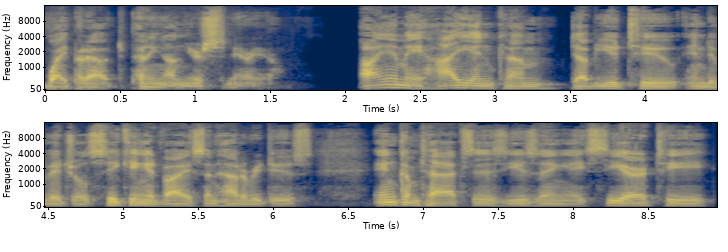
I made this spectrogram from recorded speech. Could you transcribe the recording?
wipe it out depending on your scenario. I am a high income W 2 individual seeking advice on how to reduce income taxes using a CRT,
